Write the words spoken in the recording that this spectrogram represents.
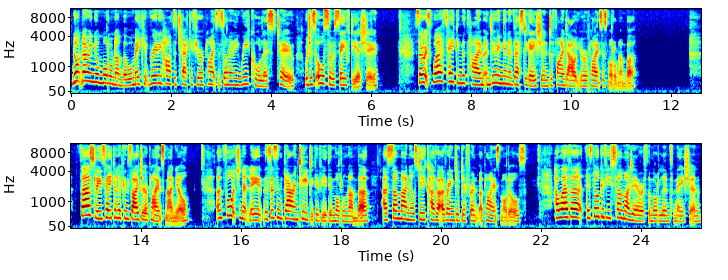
Not knowing your model number will make it really hard to check if your appliance is on any recall list too, which is also a safety issue. So it's worth taking the time and doing an investigation to find out your appliance's model number. Firstly, take a look inside your appliance manual. Unfortunately, this isn't guaranteed to give you the model number, as some manuals do cover a range of different appliance models. However, this will give you some idea of the model information,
